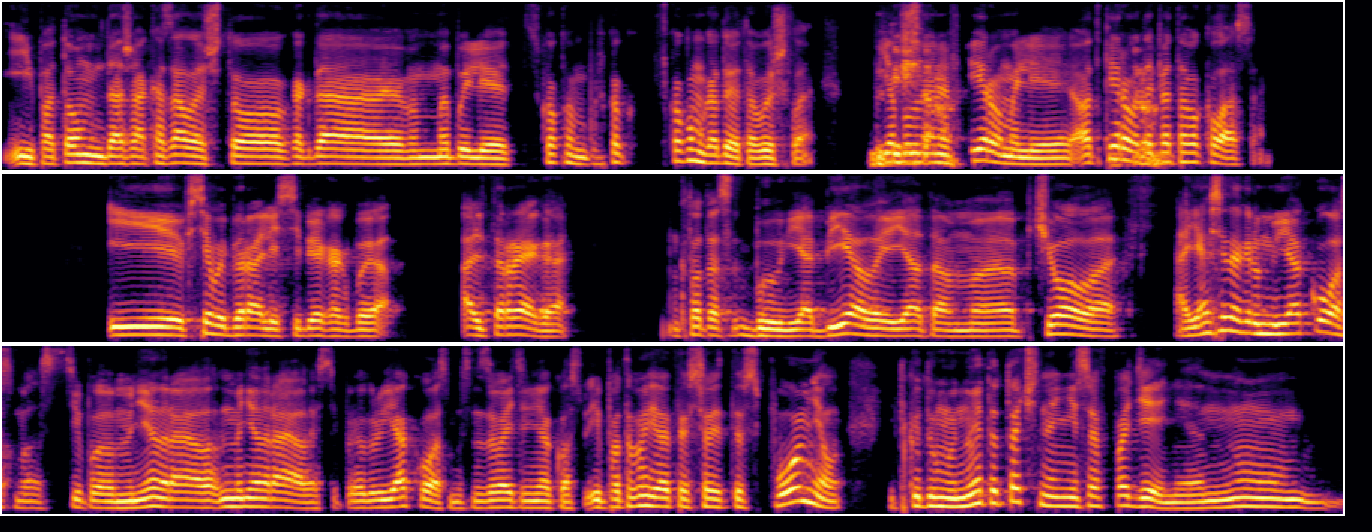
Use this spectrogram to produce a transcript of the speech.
и потом даже оказалось, что когда мы были... Сколько, в, как, в каком году это вышло? Я был, наверное, в первом или... От первого до пятого класса. И все выбирали себе как бы альтер-эго кто-то был я белый, я там э, пчела, а я всегда говорю, ну я космос, типа мне нравилось, мне нравилось, типа я говорю, я космос, называйте меня космос. И потом я это все это вспомнил и такой думаю, ну это точно не совпадение, ну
